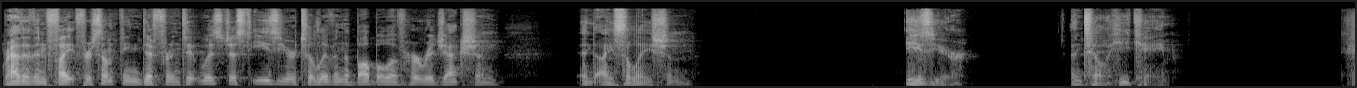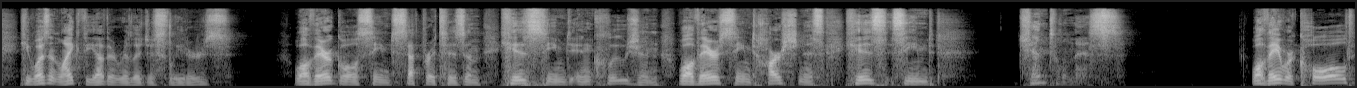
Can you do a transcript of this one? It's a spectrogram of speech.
rather than fight for something different, it was just easier to live in the bubble of her rejection and isolation. Easier until he came. He wasn't like the other religious leaders. While their goal seemed separatism, his seemed inclusion. While theirs seemed harshness, his seemed gentleness. While they were cold,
